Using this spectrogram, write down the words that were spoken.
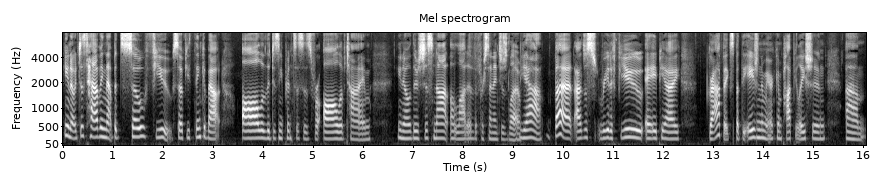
you know, just having that, but so few. So if you think about all of the Disney princesses for all of time, you know, there's just not a lot of the percentage is low. yeah, but I'll just read a few AAPI graphics. But the Asian American population um,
